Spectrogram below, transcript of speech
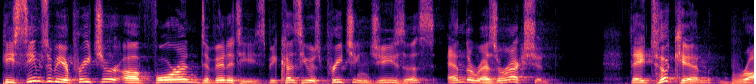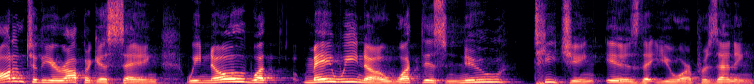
he seems to be a preacher of foreign divinities because he was preaching Jesus and the resurrection. They took him, brought him to the Areopagus, saying, We know what, may we know what this new teaching is that you are presenting.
